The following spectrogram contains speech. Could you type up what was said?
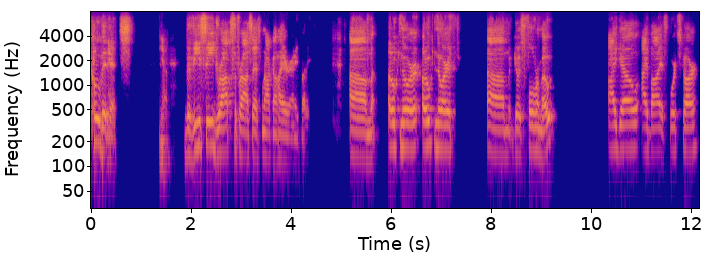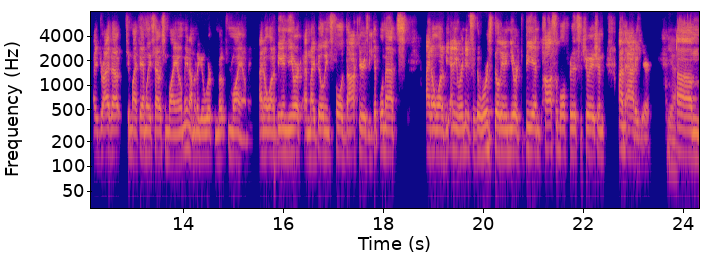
COVID hits. Yeah. The VC drops the process. We're not going to hire anybody. Um, Oak North Oak North um, goes full remote I go, I buy a sports car, I drive out to my family's house in Wyoming. I'm going to go work remote from Wyoming. I don't want to be in New York. And my building's full of doctors and diplomats. I don't want to be anywhere near. It's the worst building in New York to be in, possible for this situation. I'm out of here. Yeah. Um,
